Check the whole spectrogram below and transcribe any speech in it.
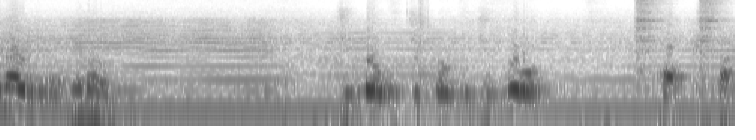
novo, de novo. De novo, de novo, de novo. Rockstar.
